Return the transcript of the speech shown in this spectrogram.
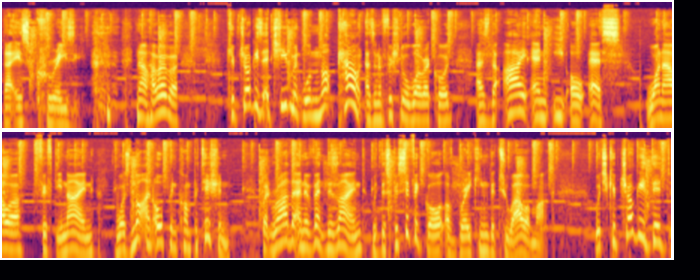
That is crazy. now, however, Kipchoge's achievement will not count as an official world record as the INEOS 1 hour 59 was not an open competition, but rather an event designed with the specific goal of breaking the 2 hour mark, which Kipchoge did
